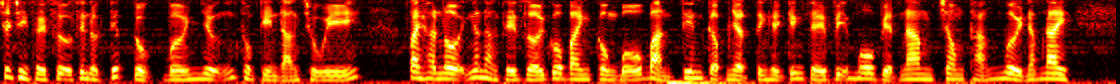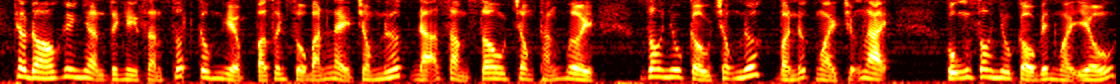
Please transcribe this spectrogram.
Chương trình thời sự xin được tiếp tục với những thông tin đáng chú ý. Tại Hà Nội, Ngân hàng Thế giới World công bố bản tin cập nhật tình hình kinh tế vĩ mô Việt Nam trong tháng 10 năm nay. Theo đó, ghi nhận tình hình sản xuất công nghiệp và doanh số bán lẻ trong nước đã giảm sâu trong tháng 10 do nhu cầu trong nước và nước ngoài chững lại. Cũng do nhu cầu bên ngoài yếu,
